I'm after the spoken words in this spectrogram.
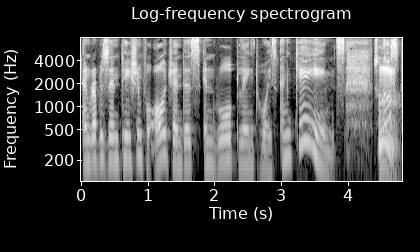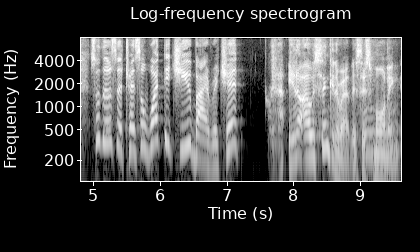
and representation for all genders in role playing toys and games. So, mm. those, so those are trends. So, what did you buy, Richard? You know, I was thinking about this this mm-hmm. morning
